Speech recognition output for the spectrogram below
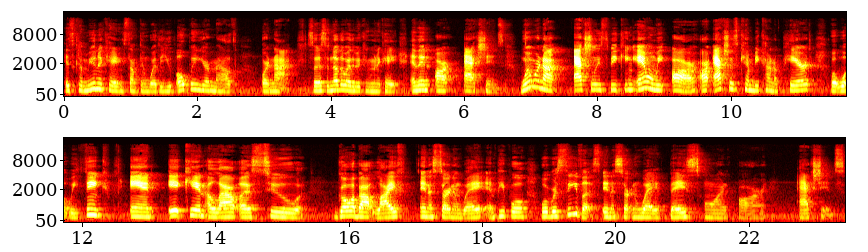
is communicating something, whether you open your mouth or not. So that's another way that we communicate. And then our actions. When we're not actually speaking and when we are, our actions can be kind of paired with what we think. And it can allow us to go about life in a certain way. And people will receive us in a certain way based on our actions.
